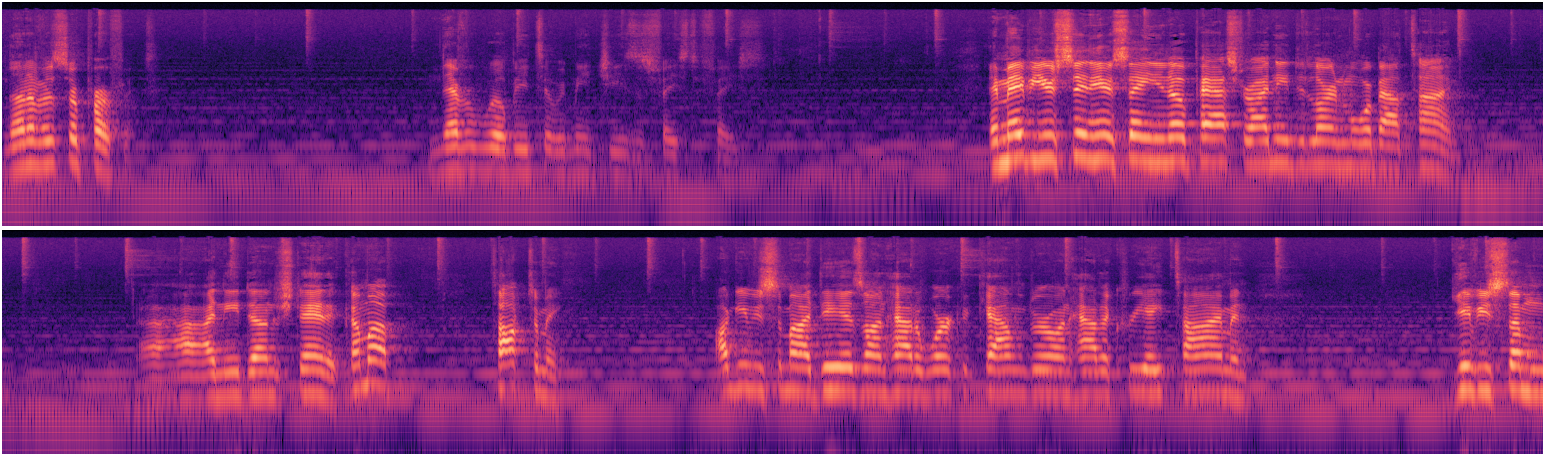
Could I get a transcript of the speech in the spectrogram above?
None of us are perfect. Never will be till we meet Jesus face to face. And maybe you're sitting here saying, you know, Pastor, I need to learn more about time. I, I need to understand it. Come up, talk to me. I'll give you some ideas on how to work a calendar, on how to create time, and, give you some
